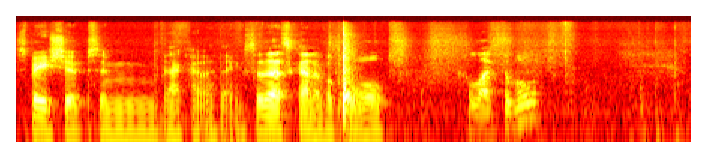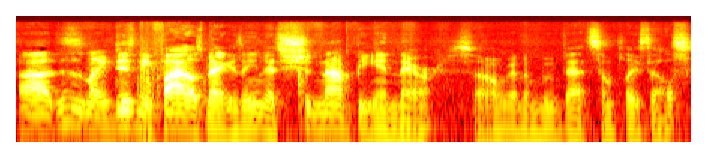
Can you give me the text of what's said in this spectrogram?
spaceships and that kind of thing. So that's kind of a cool collectible. Uh, this is my Disney Files magazine. That should not be in there, so I'm going to move that someplace else.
